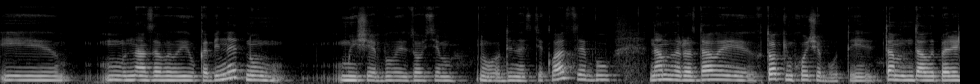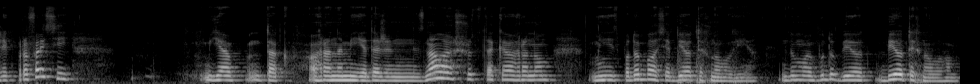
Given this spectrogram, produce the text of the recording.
і нас завели у кабінет. Ну, ми ще були зовсім ну, 11 клас це був. Нам роздали, хто ким хоче бути. І там дали перелік професій. Я так, агрономія, навіть не знала, що це таке агроном. Мені сподобалася біотехнологія. Думаю, буду біо, біотехнологом.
